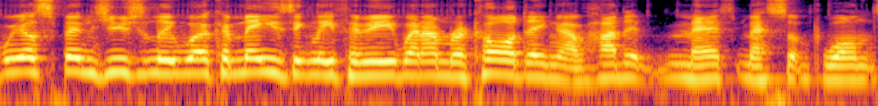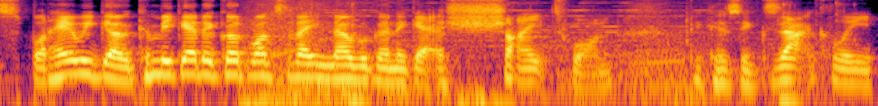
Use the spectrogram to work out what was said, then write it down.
Wheel spins usually work amazingly for me when I'm recording. I've had it mess up once, but here we go. Can we get a good one today? No, we're going to get a shite one. Because exactly,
